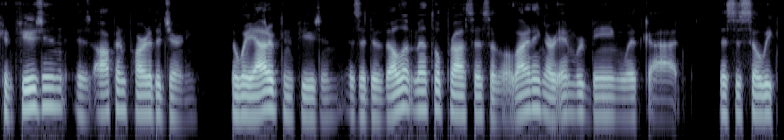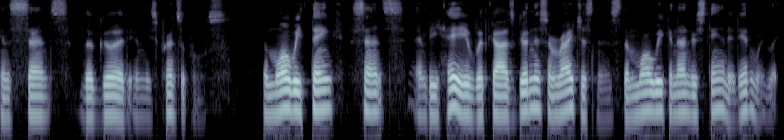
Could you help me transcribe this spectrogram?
Confusion is often part of the journey. The way out of confusion is a developmental process of aligning our inward being with God. This is so we can sense the good in these principles. The more we think, sense, and behave with God's goodness and righteousness, the more we can understand it inwardly.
